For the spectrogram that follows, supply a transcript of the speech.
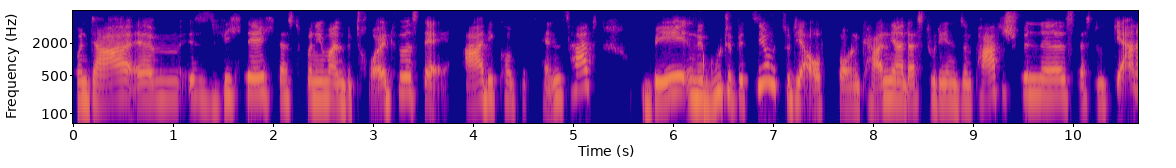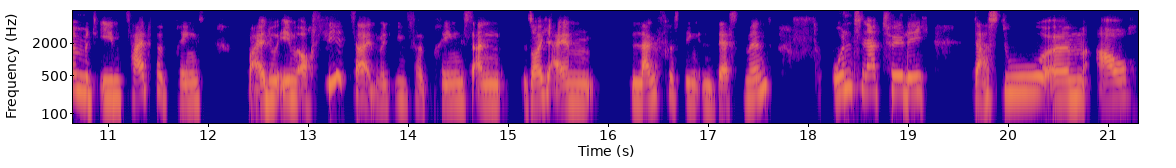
Und da ähm, ist es wichtig, dass du von jemandem betreut wirst, der A, die Kompetenz hat B, eine gute Beziehung zu dir aufbauen kann, ja, dass du den sympathisch findest, dass du gerne mit ihm Zeit verbringst, weil du eben auch viel Zeit mit ihm verbringst an solch einem langfristigen Investment und natürlich dass du ähm, auch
